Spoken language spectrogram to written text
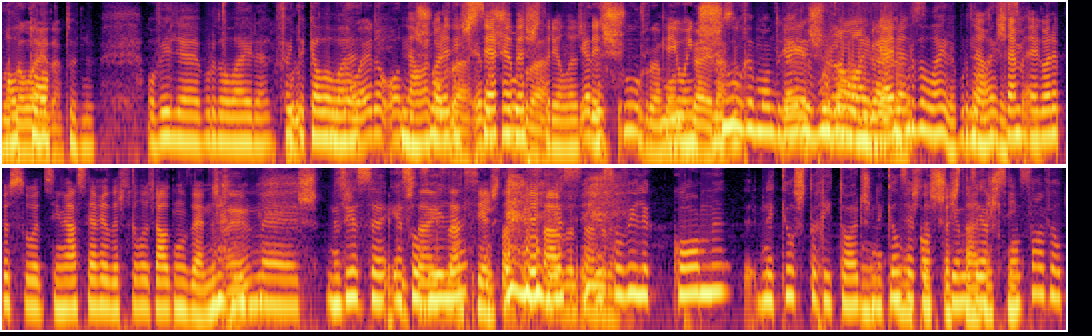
autóctone. Ovelha bordaleira, feita aquela lã. Ou Não, agora diz é Serra das Estrelas. É da churra, que Churra, Mondegueira, é, bordaleira. Bordaleira, bordaleira. Não, chama, agora passou a designar Serra das Estrelas há alguns anos. É? Mas, mas essa, essa ovelha, sim. essa, essa ovelha come naqueles territórios, hum, naqueles ecossistemas, é responsável sim.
